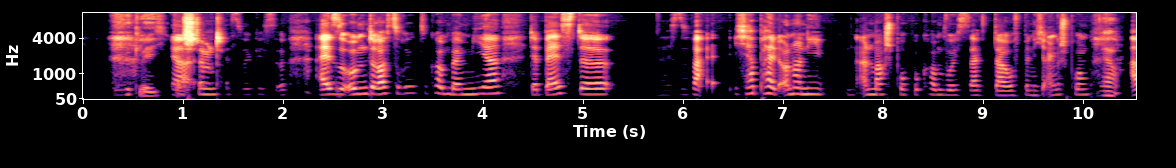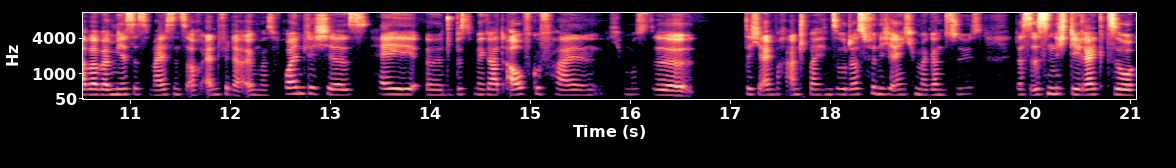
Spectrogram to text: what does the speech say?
Wirklich. Ja, Das stimmt. Ist wirklich so. Also, um darauf zurückzukommen, bei mir, der beste, war, ich habe halt auch noch nie einen Anmachspruch bekommen, wo ich sage, darauf bin ich angesprungen. Ja. Aber bei mir ist es meistens auch entweder irgendwas Freundliches, hey, äh, du bist mir gerade aufgefallen, ich musste dich einfach ansprechen, so, das finde ich eigentlich immer ganz süß. Das ist nicht direkt so,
